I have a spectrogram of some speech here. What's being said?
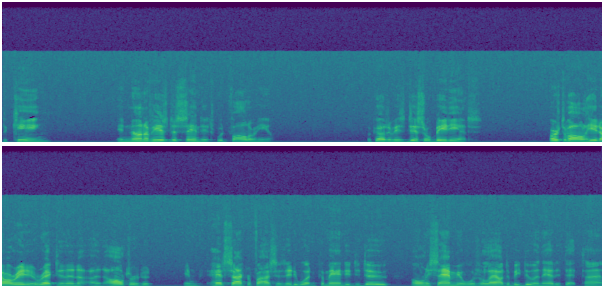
the king, and none of his descendants would follow him because of his disobedience. First of all, he had already erected an, an altar to, and had sacrifices that he wasn't commanded to do. Only Samuel was allowed to be doing that at that time.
